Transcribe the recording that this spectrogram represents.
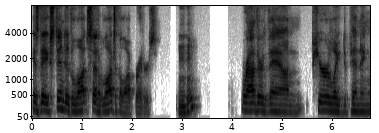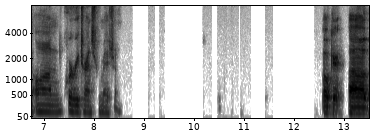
is they extended a lot set of logical operators Mhm. Rather than purely depending on query transformation. Okay. Uh,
